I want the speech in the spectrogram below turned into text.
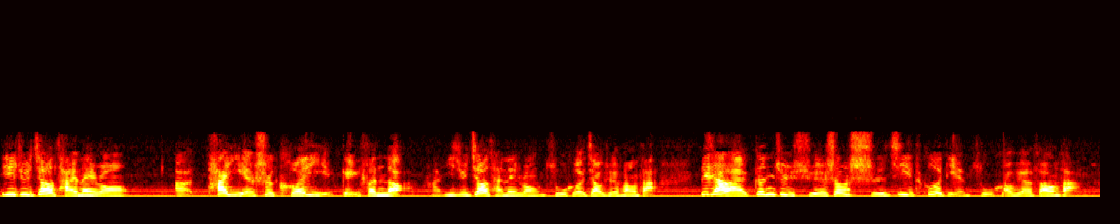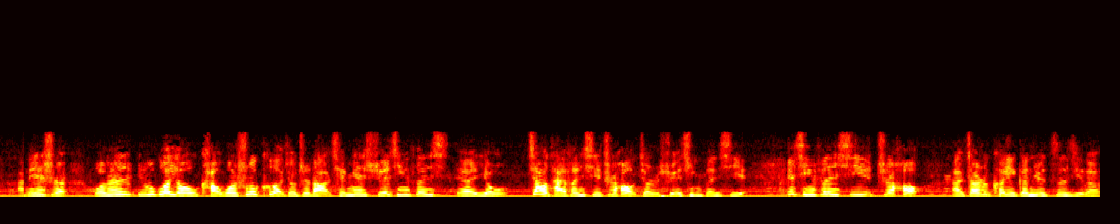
依据教材内容啊，它也是可以给分的依据教材内容组合教学方法。接下来根据学生实际特点组合教学方法啊。那是我们如果有考过说课就知道，前面学情分析呃有教材分析之后就是学情分析，学情分析之后。啊，教师可以根据自己的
